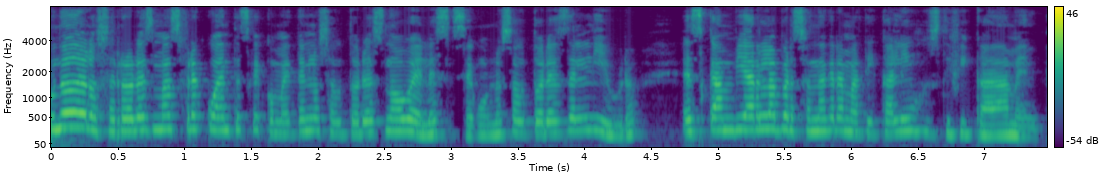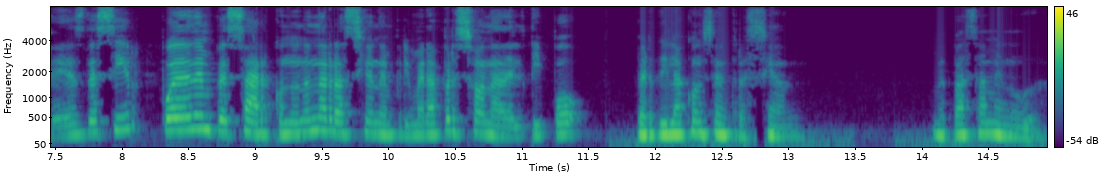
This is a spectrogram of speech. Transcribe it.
Uno de los errores más frecuentes que cometen los autores noveles, según los autores del libro, es cambiar la persona gramatical injustificadamente, es decir, pueden empezar con una narración en primera persona del tipo Perdí la concentración. Me pasa a menudo.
